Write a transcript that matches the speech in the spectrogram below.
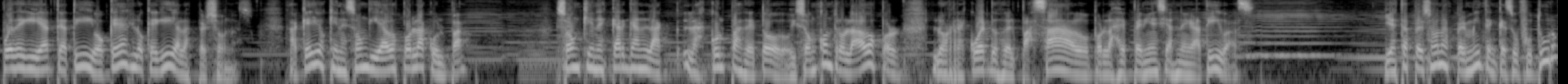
puede guiarte a ti o qué es lo que guía a las personas? Aquellos quienes son guiados por la culpa son quienes cargan las culpas de todo y son controlados por los recuerdos del pasado, por las experiencias negativas. Y estas personas permiten que su futuro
